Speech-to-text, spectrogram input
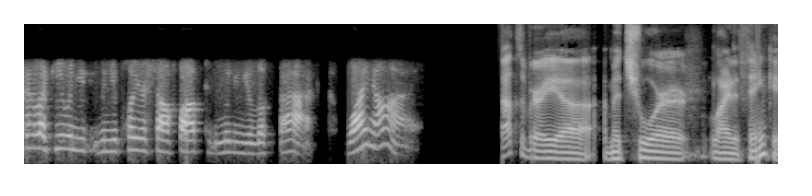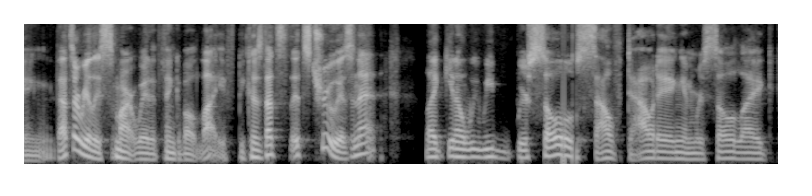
Kind of like you when you when you pull yourself up to the moon and you look back. Why not? That's a very uh, mature line of thinking. That's a really smart way to think about life because that's it's true, isn't it? Like you know we we we're so self-doubting and we're so like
